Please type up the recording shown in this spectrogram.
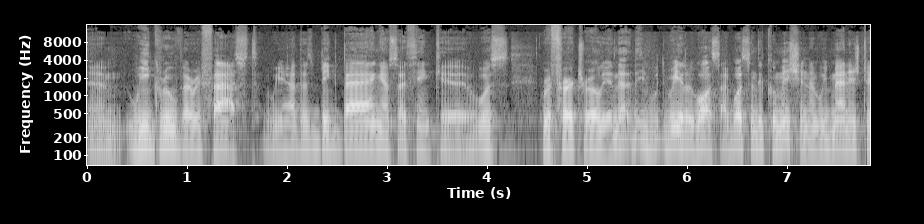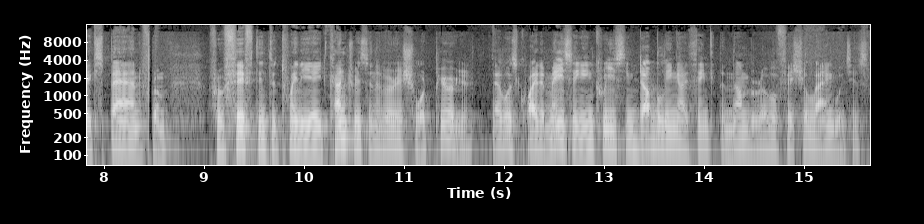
Um, we grew very fast. We had this big bang, as I think uh, was referred to earlier, and that it really was. I was in the Commission, and we managed to expand from from 15 to 28 countries in a very short period. That was quite amazing, increasing, doubling, I think, the number of official languages.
